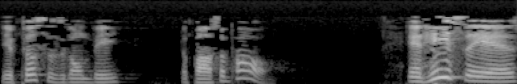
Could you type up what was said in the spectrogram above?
the epistles are going to be the Apostle Paul. And he says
